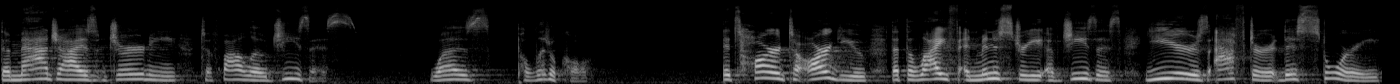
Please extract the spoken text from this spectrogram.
The Magi's journey to follow Jesus was political. It's hard to argue that the life and ministry of Jesus years after this story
